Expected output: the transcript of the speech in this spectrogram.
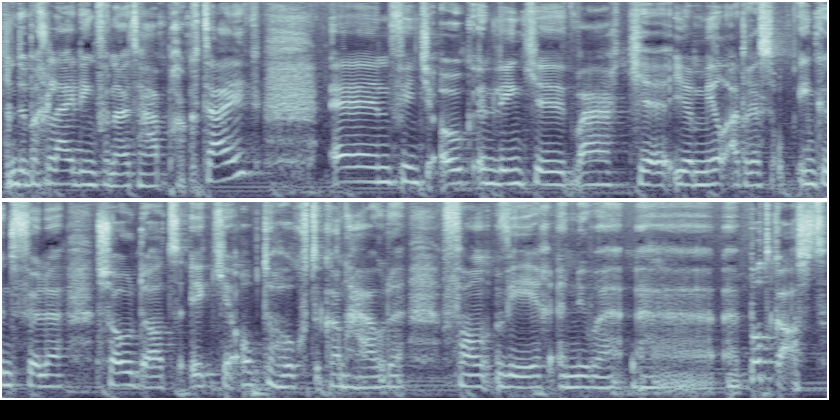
de begeleiding vanuit haar praktijk. En vind je ook een linkje waar je je mailadres op in kunt vullen, zodat ik je op de hoogte kan houden van weer een nieuwe uh, podcast.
